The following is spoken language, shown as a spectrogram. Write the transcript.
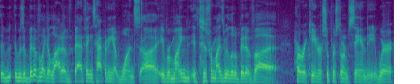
It was a bit of like a lot of bad things happening at once. Uh, it remind. It just reminds me a little bit of. Uh, Hurricane or Superstorm Sandy, where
